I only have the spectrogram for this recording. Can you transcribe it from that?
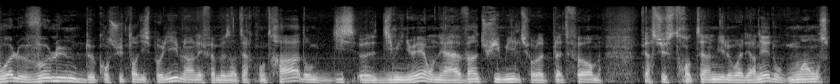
voit le volume de consultants disponibles, hein, les fameux intercontrats, donc dis, euh, diminuer. On est à 28 000 sur notre plateforme versus 31 000 le mois dernier, donc moins 11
